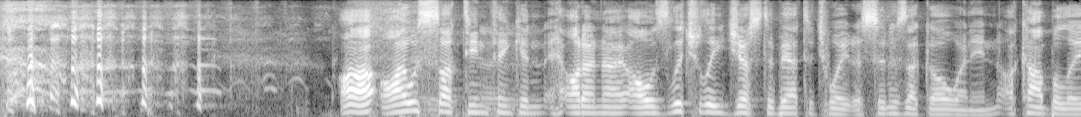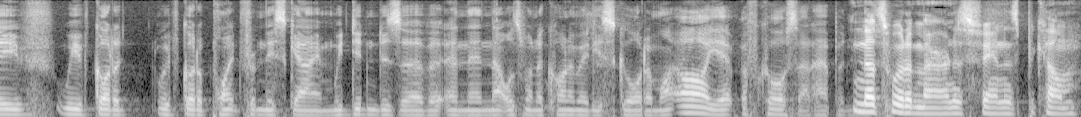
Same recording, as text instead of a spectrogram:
I, I was sucked in thinking, I don't know. I was literally just about to tweet as soon as that goal went in. I can't believe we've got a we've got a point from this game. We didn't deserve it, and then that was when Ikonomidis scored. I'm like, oh yeah, of course that happened. And that's what a Mariners fan has become,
